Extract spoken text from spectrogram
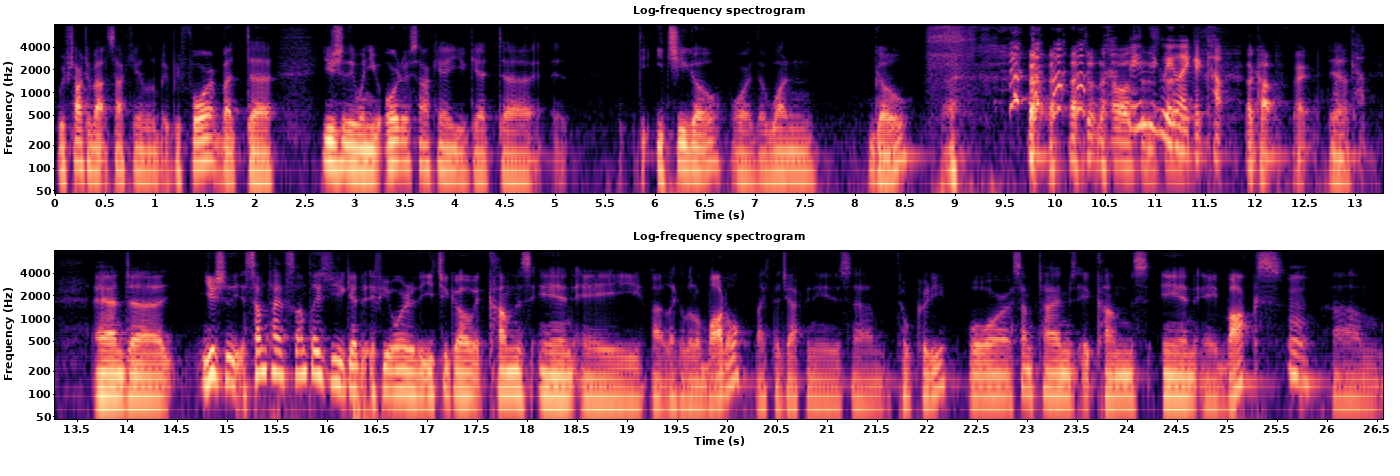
we've talked about sake a little bit before, but uh, usually when you order sake, you get uh, the ichigo or the one go. I don't know how else to Basically, it. like a cup. a cup, right? Yeah. One cup. And uh, usually, sometimes some places you get if you order the ichigo, it comes in a uh, like a little bottle, like the Japanese um, tokkuri, or sometimes it comes in a box um,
